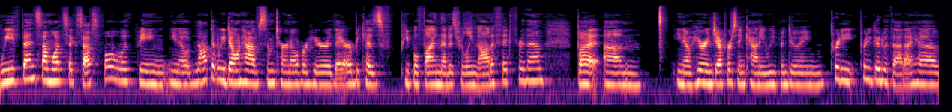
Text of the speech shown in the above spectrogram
we've been somewhat successful with being, you know, not that we don't have some turnover here or there because people find that it's really not a fit for them. But, um, you know, here in Jefferson County, we've been doing pretty, pretty good with that. I have,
